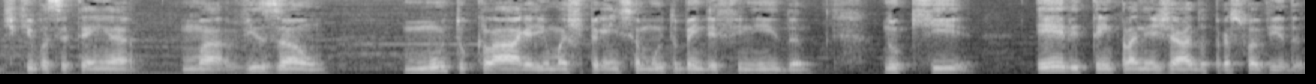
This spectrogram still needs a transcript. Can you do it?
de que você tenha uma visão muito clara e uma experiência muito bem definida no que ele tem planejado para sua vida,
